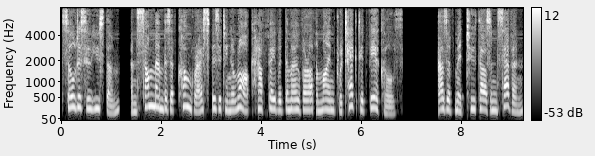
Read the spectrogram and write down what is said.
Soldiers who use them, and some members of Congress visiting Iraq have favored them over other mine-protected vehicles. As of mid-2007,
